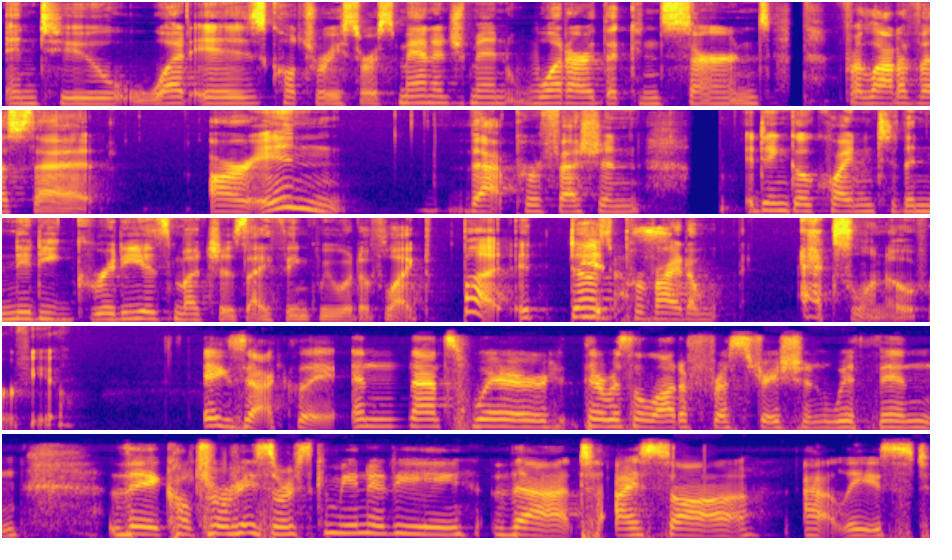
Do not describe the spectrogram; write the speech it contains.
into what is cultural resource management. What are the concerns for a lot of us that are in that profession. It didn't go quite into the nitty gritty as much as I think we would have liked, but it does yes. provide an excellent overview. Exactly. And that's where there was a lot of frustration within the cultural resource community that I saw, at least,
